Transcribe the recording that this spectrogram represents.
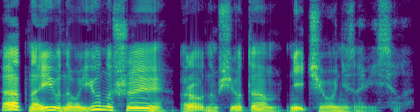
От наивного юноши ровным счетом ничего не зависело.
